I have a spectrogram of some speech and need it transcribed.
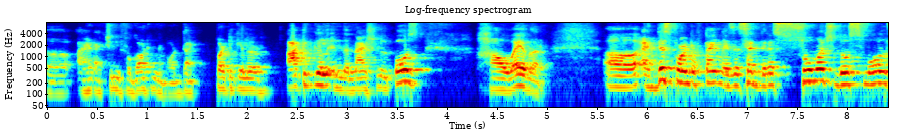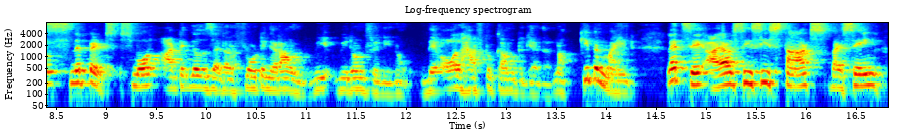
Uh, I had actually forgotten about that particular article in the National Post. However, uh, at this point of time, as I said, there is so much those small snippets, small articles that are floating around. We, we don't really know. They all have to come together. Now, keep in mind, let's say IRCC starts by saying,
